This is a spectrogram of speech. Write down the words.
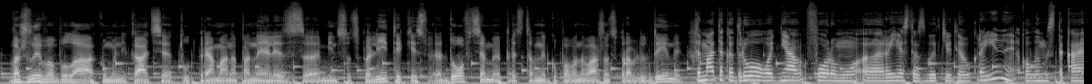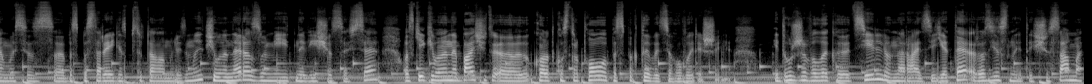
Важлива була комунікація тут, прямо на панелі з Мінсоцполітики, з урядовцями, представнику повноважного з прав людини. Тематика другого дня форуму е, реєстр збитків для України, коли ми стикаємося з безпосередньо з постраждалими людьми, що вони не розуміють, навіщо це все, оскільки вони не бачать е, короткострокової перспективи цього вирішення. І дуже великою ціллю наразі є те роз'яснити, що саме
